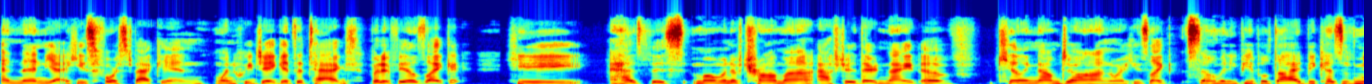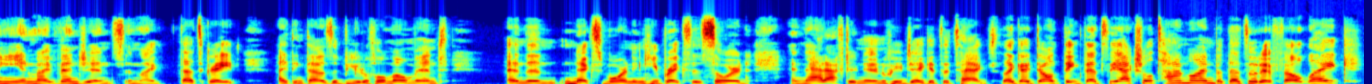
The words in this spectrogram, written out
And then, yeah, he's forced back in when Hui Jie gets attacked, but it feels like he has this moment of trauma after their night of killing Namjan, where he's like, so many people died because of me and my vengeance. And like, that's great. I think that was a beautiful moment. And then next morning he breaks his sword, and that afternoon Hui Jie gets attacked. Like I don't think that's the actual timeline, but that's what it felt like.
